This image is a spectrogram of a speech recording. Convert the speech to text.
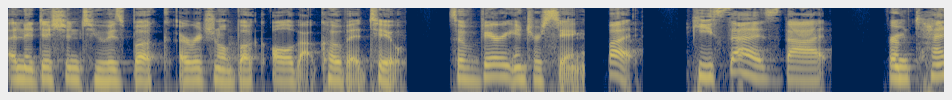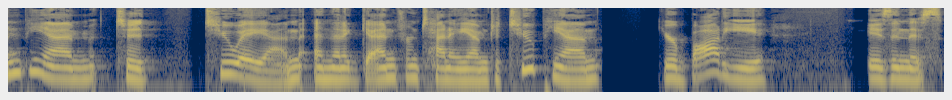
an addition to his book original book all about covid too so very interesting but he says that from 10 p.m to 2 a.m and then again from 10 a.m to 2 p.m your body is in this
